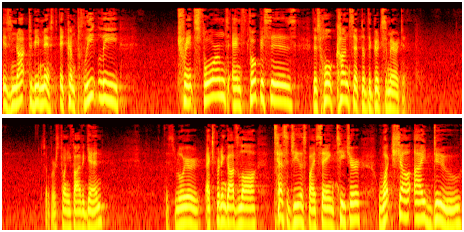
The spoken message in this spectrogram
is not to be missed. It completely transforms and focuses this whole concept of the Good Samaritan. So verse 25 again. This lawyer, expert in God's law, tests Jesus by saying, teacher, what shall I do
